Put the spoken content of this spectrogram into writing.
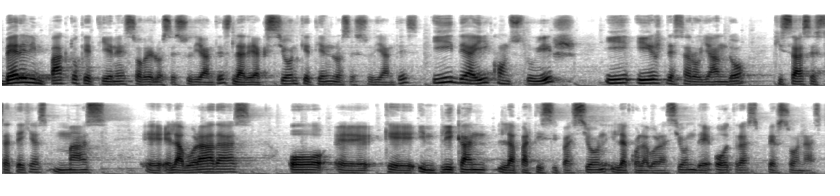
ver el impacto que tiene sobre los estudiantes, la reacción que tienen los estudiantes y de ahí construir y ir desarrollando quizás estrategias más eh, elaboradas o eh, que implican la participación y la colaboración de otras personas.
